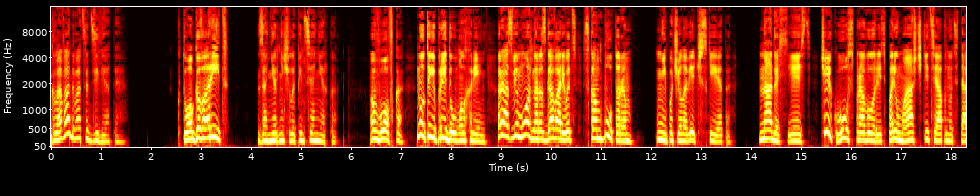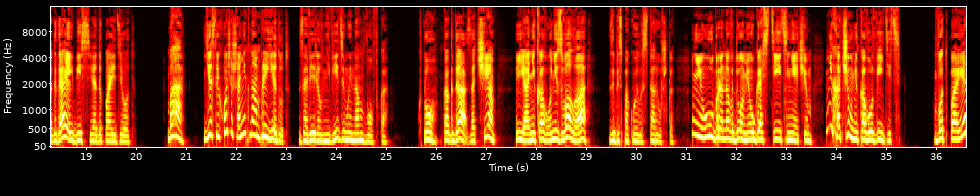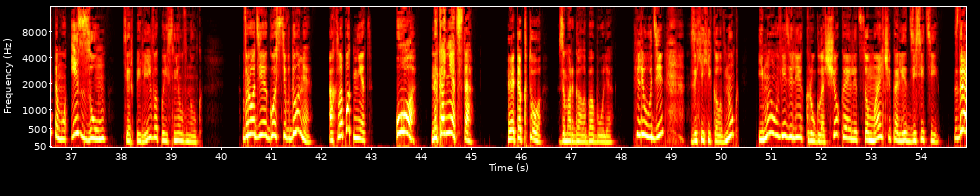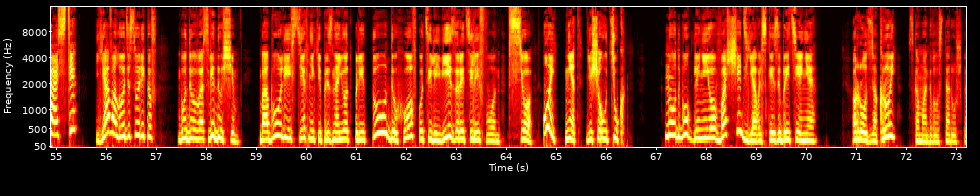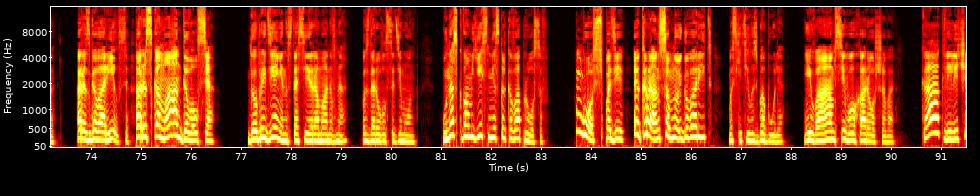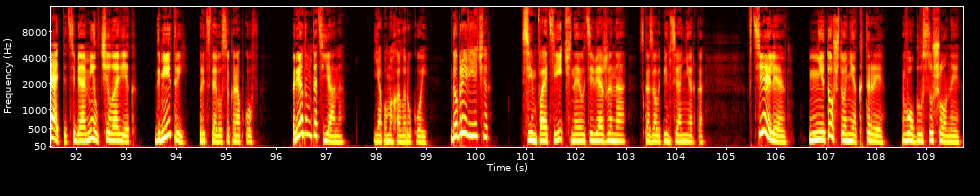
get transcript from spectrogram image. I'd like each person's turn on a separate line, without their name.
Глава двадцать девятая.
«Кто говорит?»
— занервничала пенсионерка.
«Вовка, ну ты и придумал хрень. Разве можно разговаривать с компьютером? Не по-человечески это. Надо сесть, чайку спроворить, по рюмашечке тяпнуть, тогда и беседа пойдет.
«Ба, если хочешь, они к нам приедут», — заверил невидимый нам Вовка.
«Кто? Когда? Зачем? Я никого не звала», — забеспокоилась старушка. «Не убрано в доме, угостить нечем. Не хочу никого видеть».
«Вот поэтому и зум», — терпеливо пояснил внук. «Вроде гости в доме, а хлопот нет».
«О, наконец-то!»
«Это кто?» — заморгала бабуля. «Люди!» — захихикал внук, и мы увидели круглощекое лицо мальчика лет десяти. «Здрасте! Я Володя Суриков. Буду у вас ведущим. Бабуля из техники признает плиту, духовку, телевизор и телефон. Все. Ой, нет, еще утюг. Ноутбук для нее вообще дьявольское изобретение.
«Рот закрой!» — скомандовала старушка. «Разговорился, раскомандовался!»
«Добрый день, Анастасия Романовна», — поздоровался Димон. «У нас к вам есть несколько вопросов».
«Господи, экран со мной говорит!» — восхитилась бабуля. «И вам всего хорошего. Как величать-то тебя, мил человек?»
«Дмитрий», — представился Коробков. «Рядом Татьяна». Я помахала рукой. «Добрый вечер».
«Симпатичная у тебя жена», — сказала пенсионерка. «В теле не то что некоторые, воблы сушеные.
